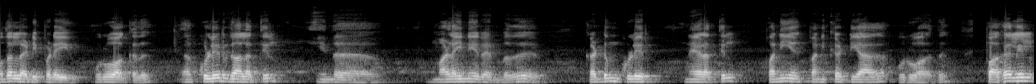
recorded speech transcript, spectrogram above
முதல் அடிப்படை உருவாக்குது. குளிர்காலத்தில் இந்த மழைநீர் என்பது கடும் குளிர் நேரத்தில் பனிய பனிக்கட்டியாக உருவாகுது. பகலில்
